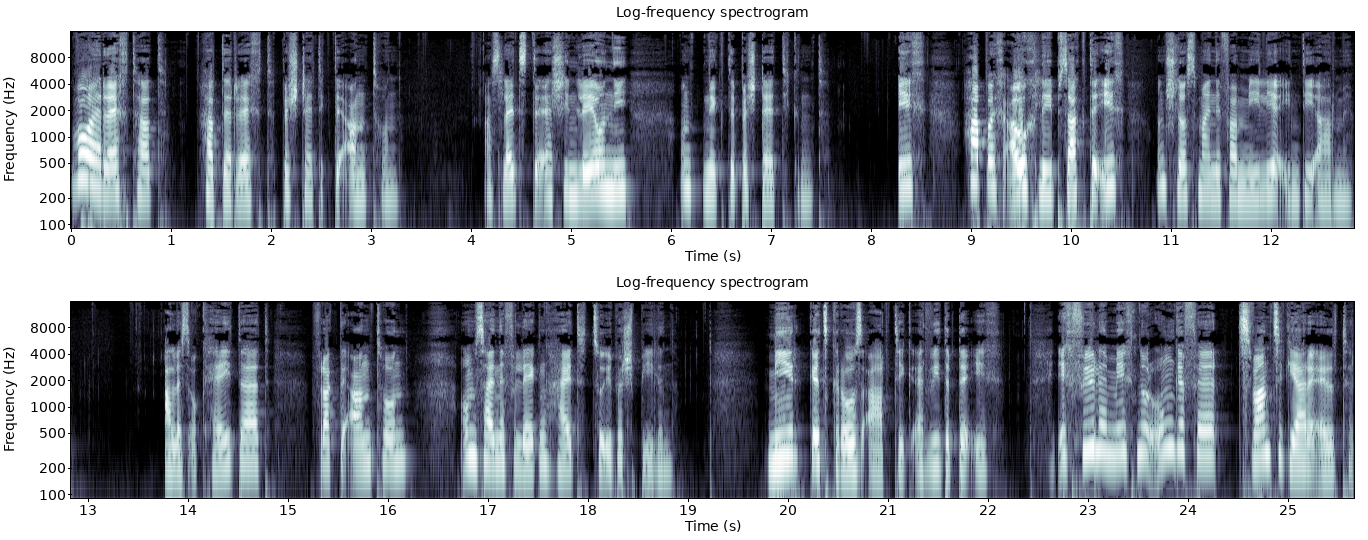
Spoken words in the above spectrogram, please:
Wo er recht hat, hat er recht, bestätigte Anton. Als letzte erschien Leonie und nickte bestätigend. Ich hab euch auch lieb, sagte ich und schloss meine Familie in die Arme. Alles okay, Dad? fragte Anton, um seine Verlegenheit zu überspielen. Mir geht's großartig, erwiderte ich. Ich fühle mich nur ungefähr zwanzig Jahre älter.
